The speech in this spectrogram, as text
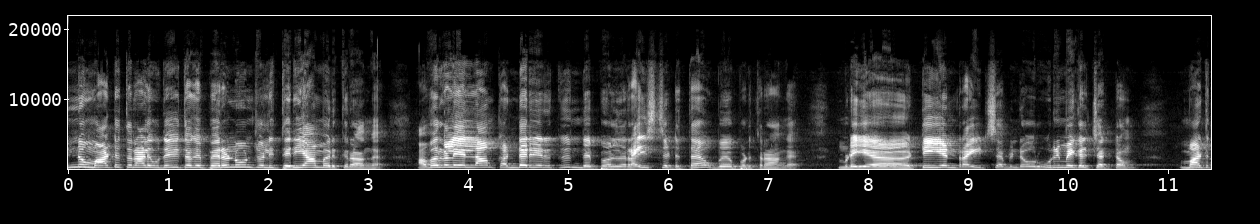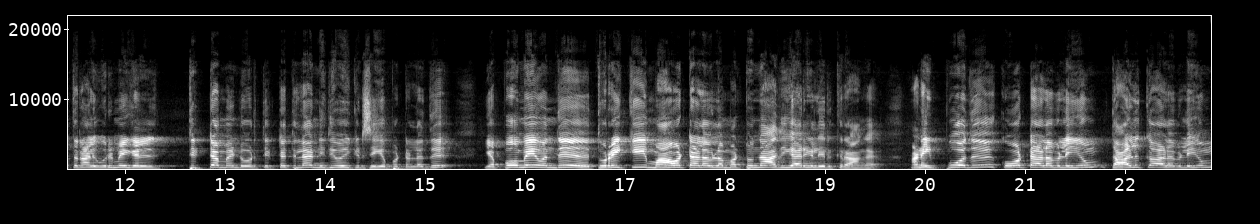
இன்னும் மாற்றுத்திறனாளி உதவித்தொகை பெறணும்னு சொல்லி தெரியாமல் இருக்கிறாங்க. அவர்களையெல்லாம் கண்டறியறதுக்கு இந்த இப்போ ரைஸ் திட்டத்தை உபயோகப்படுத்துகிறாங்க நம்முடைய டிஎன் ரைட்ஸ் அப்படின்ற ஒரு உரிமைகள் சட்டம் மாற்றுத்திறனாளி உரிமைகள் திட்டம் என்ற ஒரு திட்டத்தில் நிதி ஒதுக்கீடு செய்யப்பட்டுள்ளது. எப்போவுமே வந்து துறைக்கு மாவட்ட அளவில் மட்டும்தான் அதிகாரிகள் இருக்கிறாங்க. ஆனால் இப்போது கோட்ட அளவிலையும் தாலுக்கா அளவிலையும்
